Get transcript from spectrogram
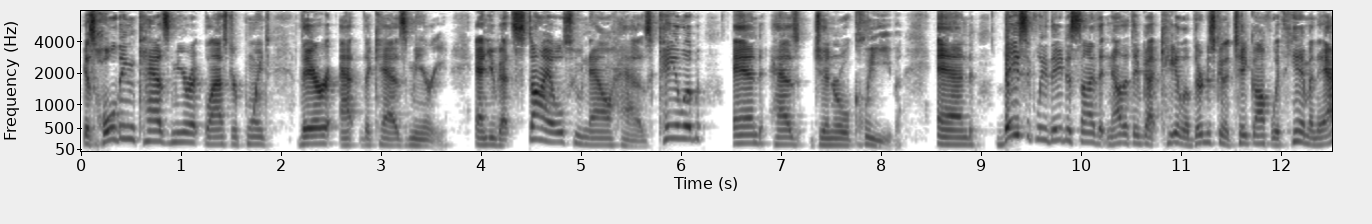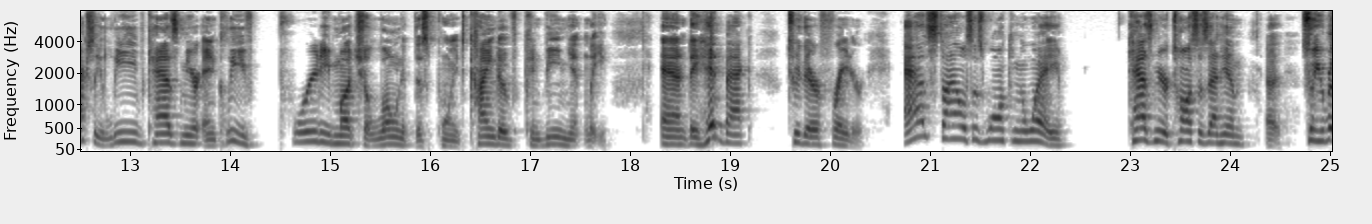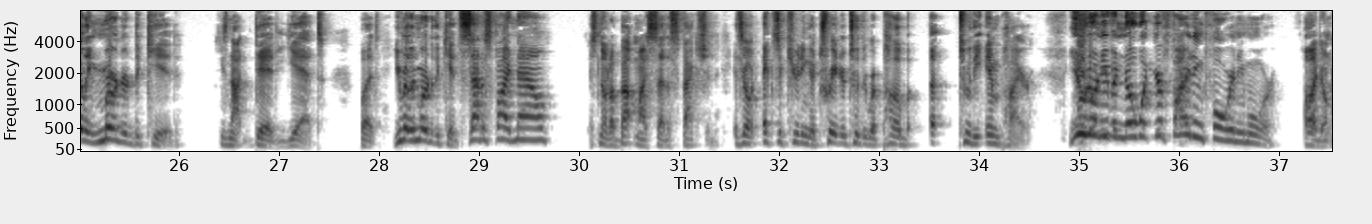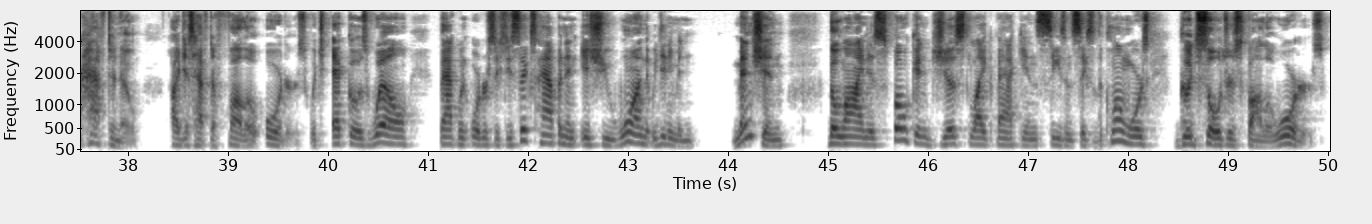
is holding Casimir at Blaster Point there at the Casmiri. And you got Styles, who now has Caleb and has General Kleeve. And basically, they decide that now that they've got Caleb, they're just going to take off with him, and they actually leave Casimir and Kleeve pretty much alone at this point, kind of conveniently. And they head back to their freighter. As Styles is walking away, Casimir tosses at him, uh, So you really murdered the kid. He's not dead yet, but you really murdered the kid. Satisfied now? It's not about my satisfaction. It's about executing a traitor to the Repub, uh, to the Empire. You don't even know what you're fighting for anymore. I don't have to know. I just have to follow orders, which echoes well back when Order 66 happened in issue 1 that we didn't even mention. The line is spoken just like back in season 6 of the Clone Wars good soldiers follow orders.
